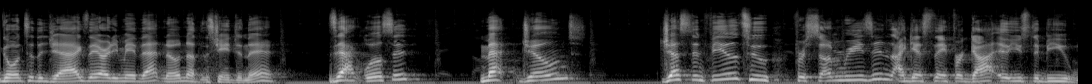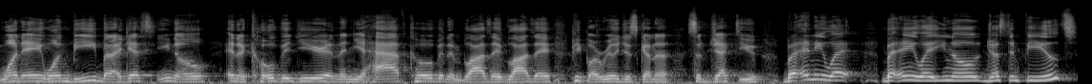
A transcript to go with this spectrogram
going to the Jags. They already made that known. Nothing's changing there. Zach Wilson, Mac Jones, Justin Fields, who for some reason, I guess they forgot it used to be 1A, 1B, but I guess, you know, in a COVID year and then you have COVID and blase, blase, people are really just gonna subject you. But anyway, but anyway, you know, Justin Fields,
